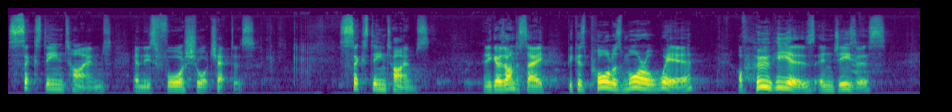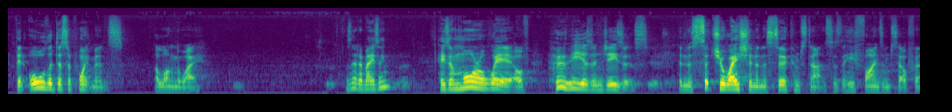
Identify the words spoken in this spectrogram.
16 times in these four short chapters. 16 times. And he goes on to say, because Paul is more aware of who he is in Jesus than all the disappointments along the way. Isn't that amazing? He's more aware of who he is in Jesus than the situation and the circumstances that he finds himself in.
